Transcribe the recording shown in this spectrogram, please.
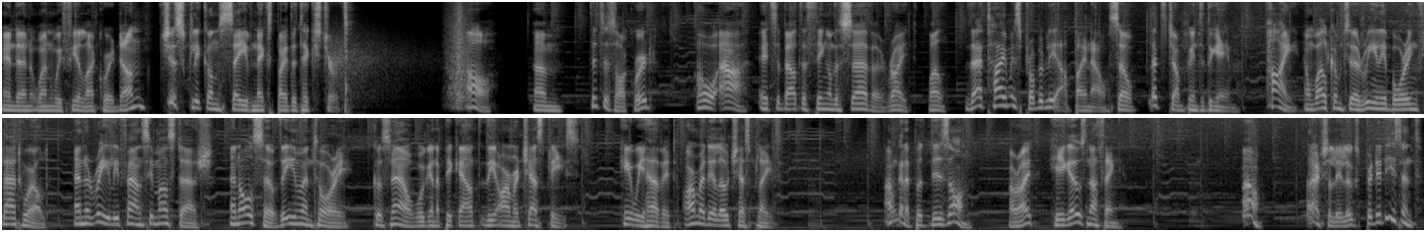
And then when we feel like we're done, just click on save next by the texture. Oh, um, this is awkward. Oh, ah, it's about the thing on the server, right. Well, that time is probably up by now, so let's jump into the game. Hi, and welcome to a really boring flat world, and a really fancy mustache, and also the inventory, because now we're gonna pick out the armor chest piece. Here we have it, armadillo chest plate. I'm gonna put this on. Alright, here goes nothing. Oh, that actually looks pretty decent.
